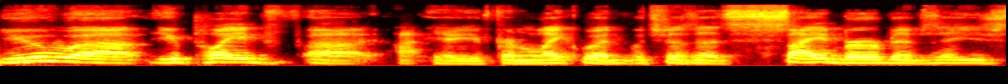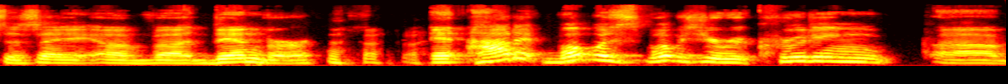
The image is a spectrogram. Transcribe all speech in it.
You uh, you played uh, you from Lakewood, which is a suburb, as they used to say, of uh, Denver. and how did what was what was your recruiting uh,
